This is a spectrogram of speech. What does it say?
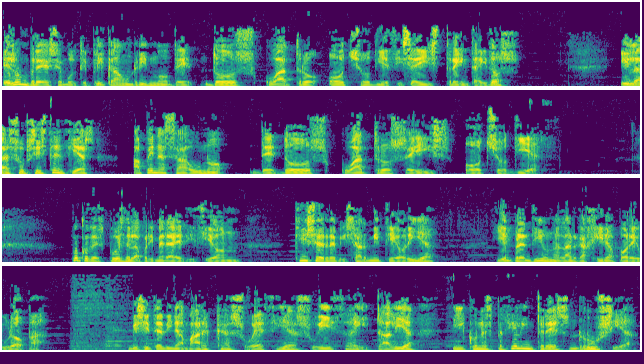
el hombre se multiplica a un ritmo de 2, 4, 8, 16, 32, y las subsistencias apenas a uno de 2, 4, 6, 8, 10. Poco después de la primera edición, quise revisar mi teoría y emprendí una larga gira por Europa. Visité Dinamarca, Suecia, Suiza, Italia y con especial interés Rusia,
